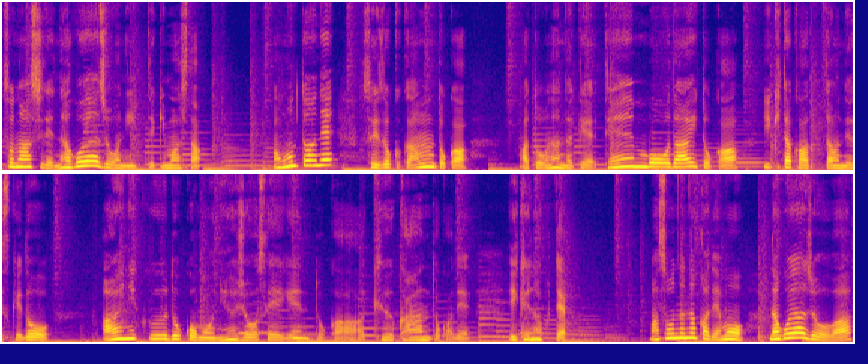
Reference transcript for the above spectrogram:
その足で名古屋城に行ってきました、まあ、本当はね水族館とかあとなんだっけ展望台とか行きたかったんですけどあいにくどこも入場制限とか休館とかで行けなくて。まあそんな中でも名古屋城は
